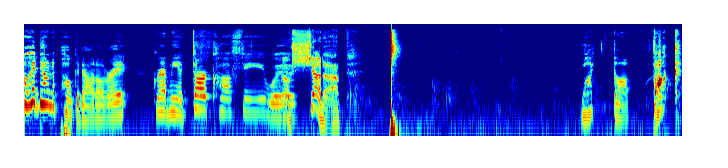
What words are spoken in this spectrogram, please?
Go head down to Polka Dot, alright? Grab me a dark coffee with. Oh, shut up. what the fuck?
